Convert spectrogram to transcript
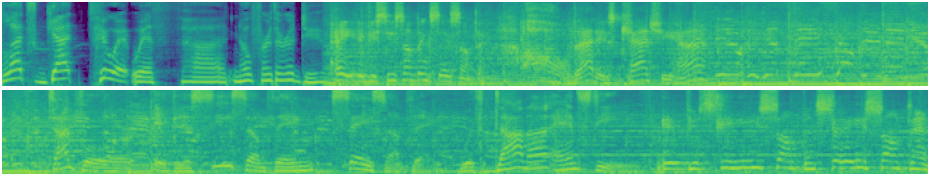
let's get to it with uh, no further ado. Hey, if you see something, say something. Oh, that is catchy, huh? Time for If You See Something, Say Something with Donna and Steve. If you see something, say something.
